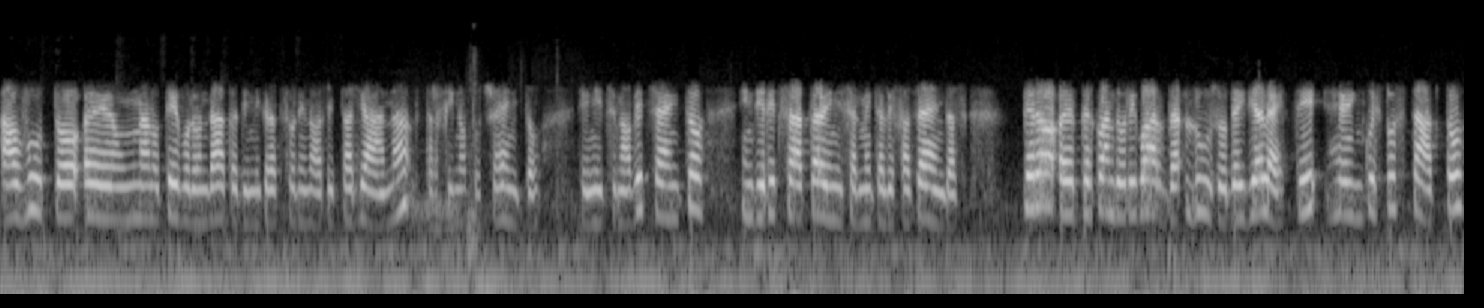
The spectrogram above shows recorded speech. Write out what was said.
ha avuto eh, una notevole ondata di immigrazione nord italiana tra fine 800 e inizio 900 indirizzata inizialmente alle fazendas. Però eh, per quanto riguarda l'uso dei dialetti, eh, in questo Stato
